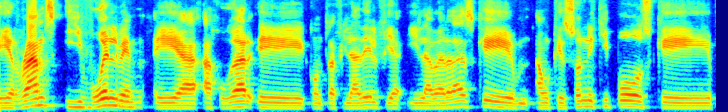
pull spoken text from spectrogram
Eh, Rams y vuelven eh, a, jugar eh, contra Filadelfia. Y la verdad es que, mm, aunque son equipos que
